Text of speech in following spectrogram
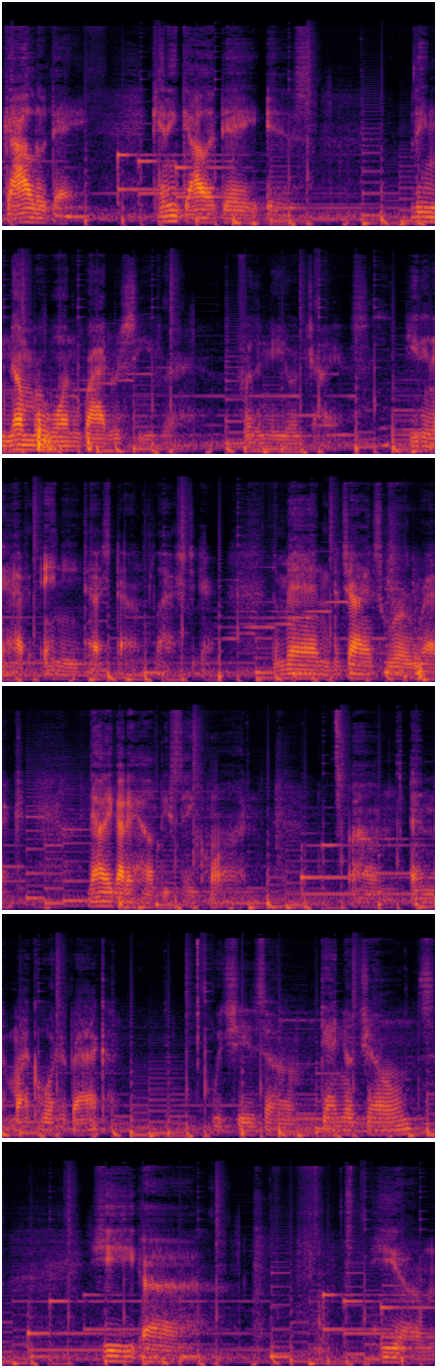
Golladay. Kenny Golladay is the number one wide receiver for the New York Giants. He didn't have any touchdowns last year. The man, the Giants were a wreck. Now they got a healthy Saquon. Um, and my quarterback, which is um, Daniel Jones. He uh, he um,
